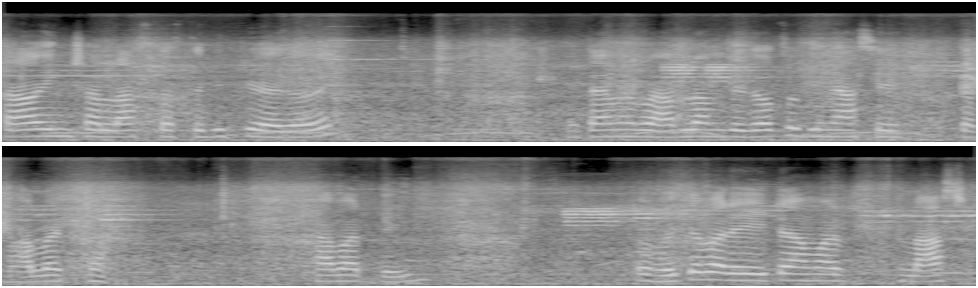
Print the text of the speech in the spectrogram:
তাও ইনশাল্লাহ আস্তে আস্তে বিক্রি হয়ে যাবে। এটা আমি ভাবলাম যে যতদিন আছে, একটা ভালো একটা খাবার দেই। তো হইতে পারে এটা আমার লাস্ট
